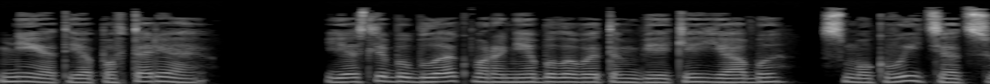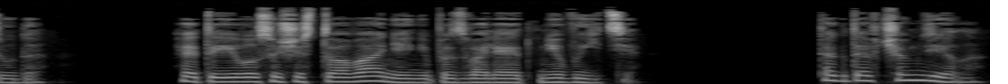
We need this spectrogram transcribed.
«Нет, я повторяю. Если бы Блэкмора не было в этом веке, я бы смог выйти отсюда. Это его существование не позволяет мне выйти. Тогда в чем дело?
